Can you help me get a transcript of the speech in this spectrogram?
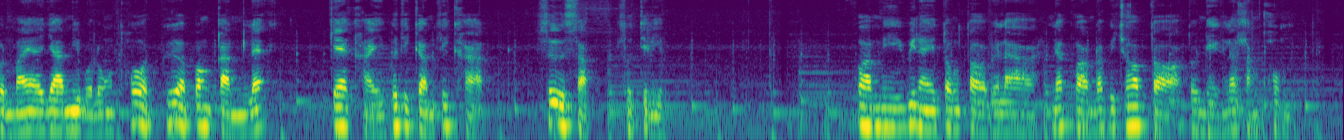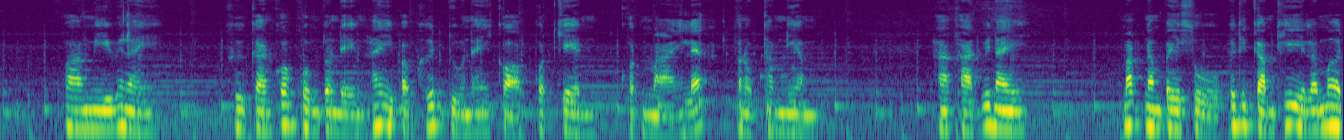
กฎหมายอาญามีบทลงโทษเพื่อป้องกันและแก้ไขพฤติกรรมที่ขาด ซื่อสัตย์สุจริต ความมีวินัยตรงต่อเวลาและความรับผิดชอบต่อตนเองและสังคม ความมีวินัยคือการควบคุมตนเองให้ประพฤติอยู่ในกรอบกฎเกณฑ์ กฎหมายและขนบธรรมเนียม หากขาดวินัย มักนำไปสู่พฤติกรรมที่ละเมิด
